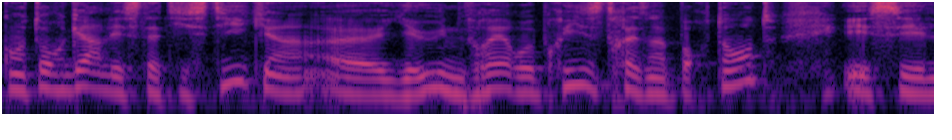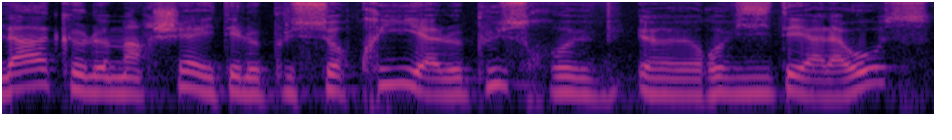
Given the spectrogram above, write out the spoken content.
quand on regarde les statistiques, hein, il y a eu une vraie reprise très importante et c'est là que le marché a été le plus surpris et a le plus revisité à la hausse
